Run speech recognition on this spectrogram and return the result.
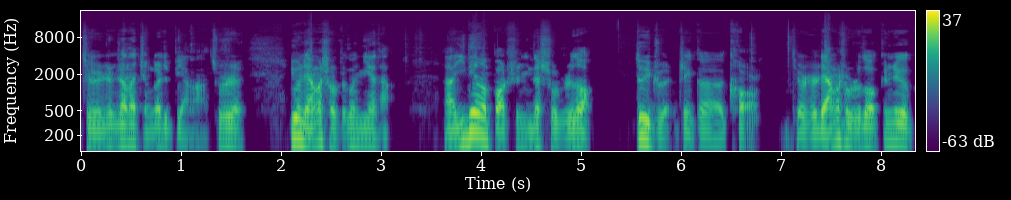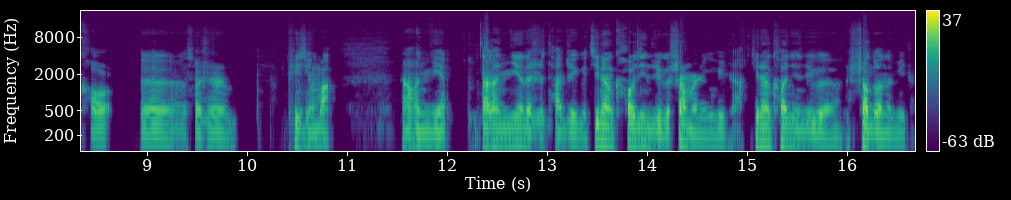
就是让它整个就扁了，就是用两个手指头捏它啊，一定要保持你的手指头对准这个口，就是两个手指头跟这个口呃算是平行吧，然后捏，大概捏的是它这个尽量靠近这个上面这个位置啊，尽量靠近这个上端的位置，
